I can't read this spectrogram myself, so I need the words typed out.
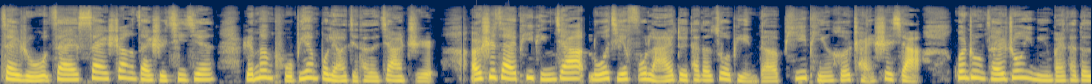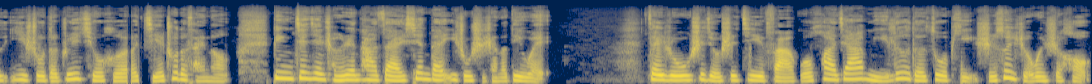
再如，在塞尚在世期间，人们普遍不了解他的价值，而是在批评家罗杰·弗莱对他的作品的批评和阐释下，观众才终于明白他的艺术的追求和杰出的才能，并渐渐承认他在现代艺术史上的地位。再如，19世纪法国画家米勒的作品《十岁者》问世后，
